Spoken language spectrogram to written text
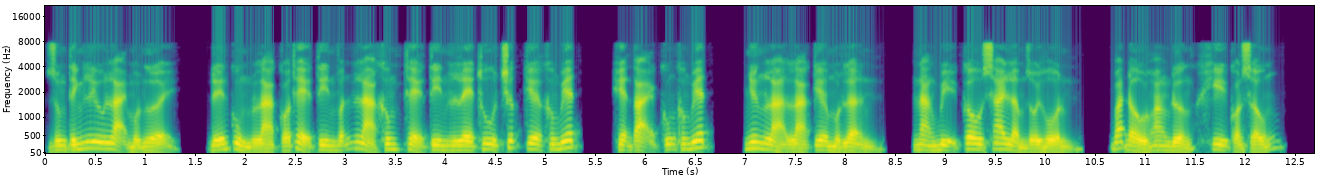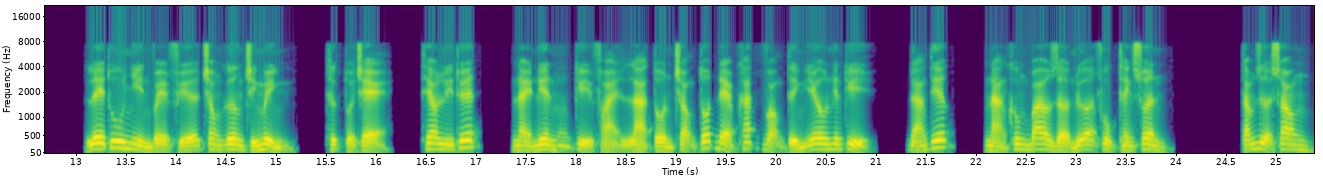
Dùng tính lưu lại một người, đến cùng là có thể tin vẫn là không thể tin Lê Thu trước kia không biết, hiện tại cũng không biết, nhưng là là kia một lần, nàng bị câu sai lầm rồi hồn, bắt đầu hoang đường khi còn sống. Lê Thu nhìn về phía trong gương chính mình, thực tuổi trẻ, theo lý thuyết, này niên kỷ phải là tôn trọng tốt đẹp khát vọng tình yêu niên kỷ, đáng tiếc, nàng không bao giờ nữa phục thanh xuân. Tắm rửa xong,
